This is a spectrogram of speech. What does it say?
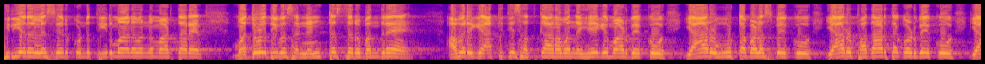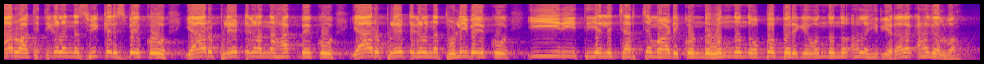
ಹಿರಿಯರೆಲ್ಲ ಸೇರಿಕೊಂಡು ತೀರ್ಮಾನವನ್ನು ಮಾಡ್ತಾರೆ. ಮದುವೆ ದಿವಸ ನೆಂಟಸ್ಥರು ಬಂದರೆ ಅವರಿಗೆ ಅತಿಥಿ ಸತ್ಕಾರವನ್ನು ಹೇಗೆ ಮಾಡಬೇಕು, ಯಾರು ಊಟ ಬಳಸಬೇಕು, ಯಾರು ಪದಾರ್ಥ ಕೊಡಬೇಕು, ಯಾರು ಅತಿಥಿಗಳನ್ನು ಸ್ವೀಕರಿಸಬೇಕು, ಯಾರು ಪ್ಲೇಟ್ಗಳನ್ನು ಹಾಕಬೇಕು, ಯಾರು ಪ್ಲೇಟ್ಗಳನ್ನು ತೊಳಿಬೇಕು, ಈ ರೀತಿಯಲ್ಲಿ ಚರ್ಚೆ ಮಾಡಿಕೊಂಡು ಒಂದೊಂದು ಒಬ್ಬೊಬ್ಬರಿಗೆ ಒಂದೊಂದು ಅಲ್ಲ ಹಿರಿಯರ ಹಾಗಲ್ವಾ?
